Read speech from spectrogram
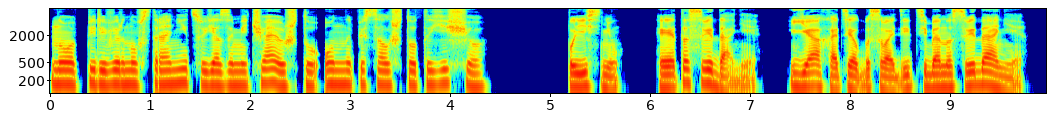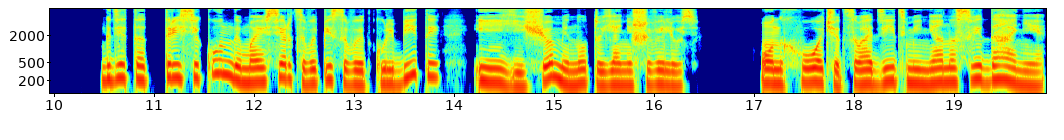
Но, перевернув страницу, я замечаю, что он написал что-то еще. Поясню. Это свидание. Я хотел бы сводить тебя на свидание. Где-то три секунды мое сердце выписывает кульбиты, и еще минуту я не шевелюсь. Он хочет сводить меня на свидание.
